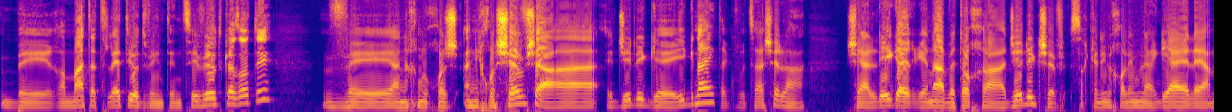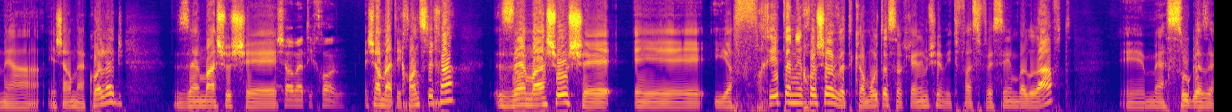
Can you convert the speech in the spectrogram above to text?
ברמת אתלטיות ואינטנסיביות כזאתי, ואנחנו חוש... חושב שהג'י ליג איגנייט, הקבוצה של ה... שהליגה ארגנה בתוך הג'י ליג, ששחקנים יכולים להגיע אליה מה... ישר מהקולג', זה משהו ש... ישר מהתיכון. ישר מהתיכון, סליחה, זה משהו שיפחית, אני חושב, את כמות השחקנים שמתפספסים בדראפט אה, מהסוג הזה.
